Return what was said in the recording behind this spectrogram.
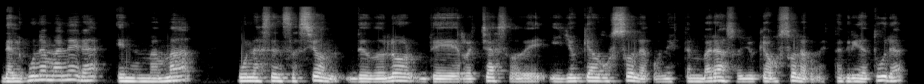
de alguna manera en mamá una sensación de dolor, de rechazo, de ¿y yo qué hago sola con este embarazo? ¿Yo qué hago sola con esta criatura?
